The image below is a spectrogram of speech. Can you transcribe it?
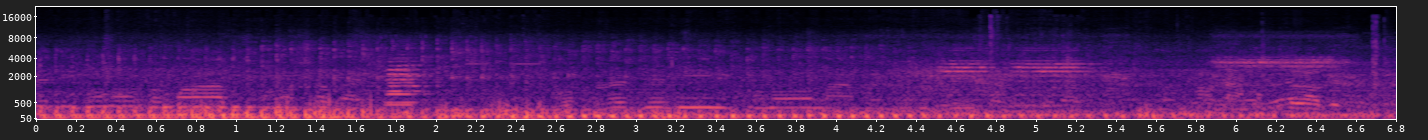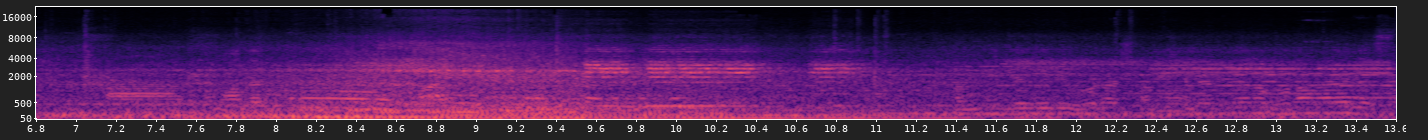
যদি কোনো যদি কোনো নামের যদি ভুল থাকে, আর তোমাদের কোনো বাড়ির কোনো ভোটারের যদি আপনি যে যদি ভোটার সব ছেলের জন্য ভোটার হয়ে গেছে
